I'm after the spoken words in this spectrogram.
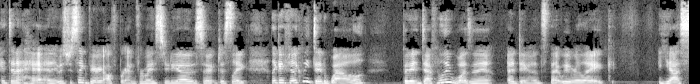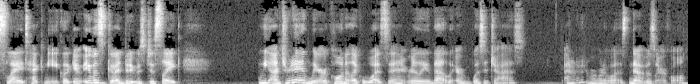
it didn't hit and it was just like very off brand for my studio so it just like like i feel like we did well but it definitely wasn't a dance that we were like yes slay technique like it, it was good but it was just like we entered it in lyrical and it like wasn't really that or was it jazz i don't even remember what it was no it was lyrical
